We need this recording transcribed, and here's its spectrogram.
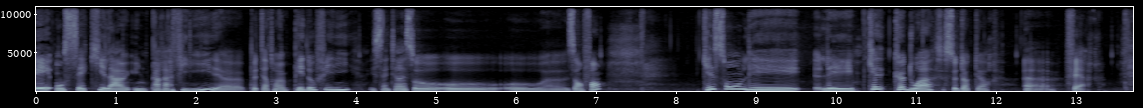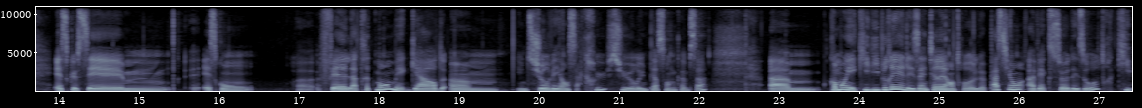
Et on sait qu'il a une paraphilie, euh, peut-être une pédophilie. Il s'intéresse aux, euh, enfants. Quels sont les, les que, doit ce docteur euh, faire? Est-ce que c'est hum, est-ce qu'on fait le traitement mais garde hum, une surveillance accrue sur une personne comme ça? Hum, Comment équilibrer les intérêts entre le patient avec ceux des autres qui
